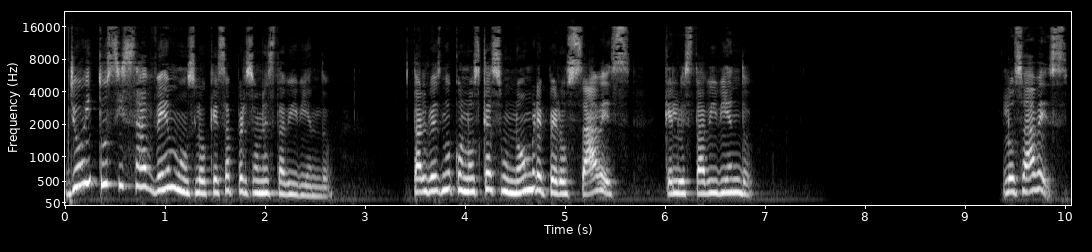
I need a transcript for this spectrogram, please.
yo y tú sí sabemos lo que esa persona está viviendo. Tal vez no conozcas su nombre, pero sabes que lo está viviendo. Lo sabes.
